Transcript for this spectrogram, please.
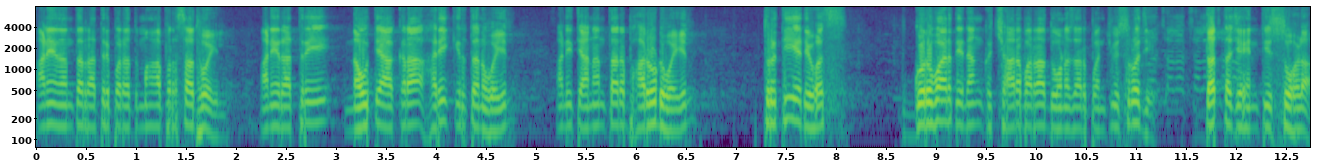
आणि नंतर रात्री परत महाप्रसाद होईल. आणि रात्री नऊ ते अकरा हरिकीर्तन होईल. आणि त्यानंतर भारूड होईल. तृतीय दिवस गुरुवार दिनांक चार बारा दोन हजार पंचवीस रोजी दत्त जयंती सोहळा.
